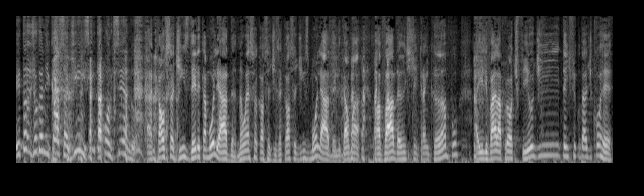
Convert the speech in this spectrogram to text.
ele tá jogando de calça jeans? O que tá acontecendo? A calça jeans dele tá molhada. Não é só calça jeans, é calça jeans molhada. Ele dá uma lavada antes de entrar em campo, aí ele vai lá pro outfield e tem dificuldade de correr.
